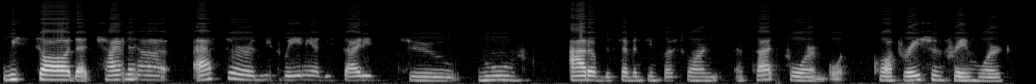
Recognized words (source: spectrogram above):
We saw that China, after Lithuania decided to move out of the 17 plus 1 uh, platform or cooperation framework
